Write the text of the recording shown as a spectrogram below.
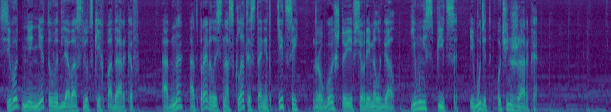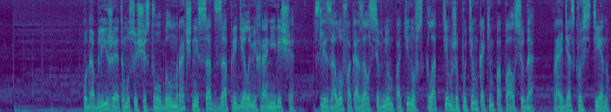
Сегодня нет, увы, для вас людских подарков. Одна отправилась на склад и станет птицей, другой, что ей все время лгал. Ему не спится, и будет очень жарко – Куда ближе этому существу был мрачный сад за пределами хранилища. Слезолов оказался в нем, покинув склад тем же путем, каким попал сюда, пройдя сквозь стену.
